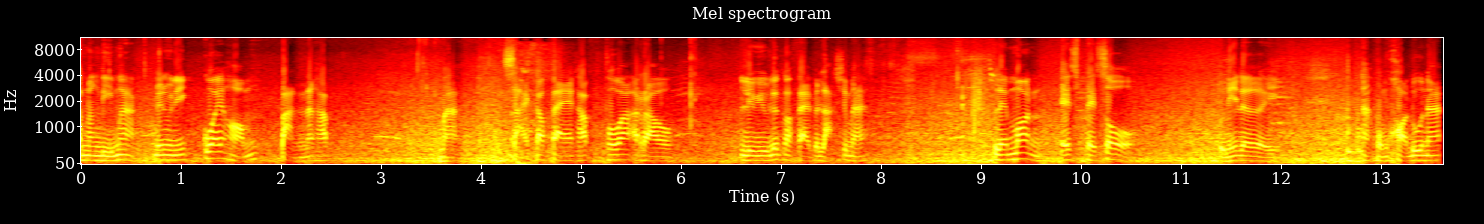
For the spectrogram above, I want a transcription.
กำลังดีมาก เมนูนี้กล้วยหอมปั่นนะครับ มาสายกาแฟครับ เพราะว่าเรารีวิวเรื่องกาแฟเป็นหลักใช่ไหมเลมอนเอสเ e รสโซ่ตัวนี้เลยนะผมขอดูนะ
